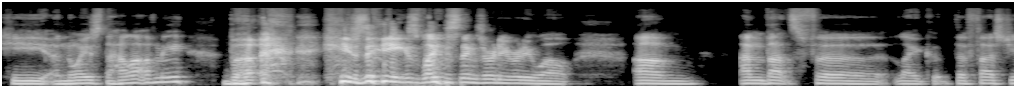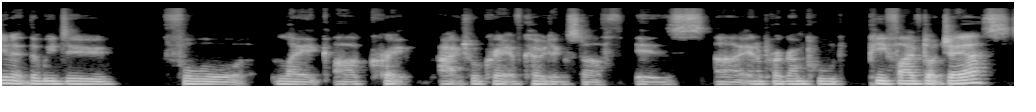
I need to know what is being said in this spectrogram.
he annoys the hell out of me, but he explains things really, really well. Um, and that's for like the first unit that we do for like our create actual creative coding stuff is uh, in a program called p5.js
